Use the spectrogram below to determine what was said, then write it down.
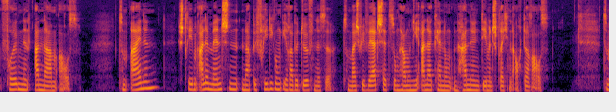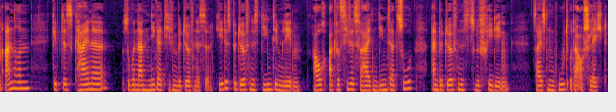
folgenden Annahmen aus. Zum einen streben alle Menschen nach Befriedigung ihrer Bedürfnisse, zum Beispiel Wertschätzung, Harmonie, Anerkennung und handeln dementsprechend auch daraus. Zum anderen gibt es keine sogenannten negativen Bedürfnisse. Jedes Bedürfnis dient dem Leben. Auch aggressives Verhalten dient dazu, ein Bedürfnis zu befriedigen, sei es nun gut oder auch schlecht.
